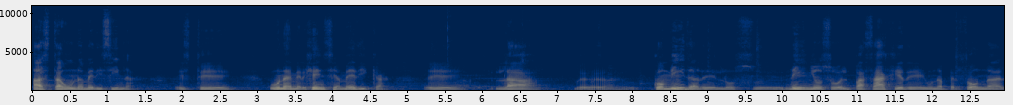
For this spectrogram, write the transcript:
hasta una medicina, este, una emergencia médica, eh, la eh, comida de los niños o el pasaje de una persona,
